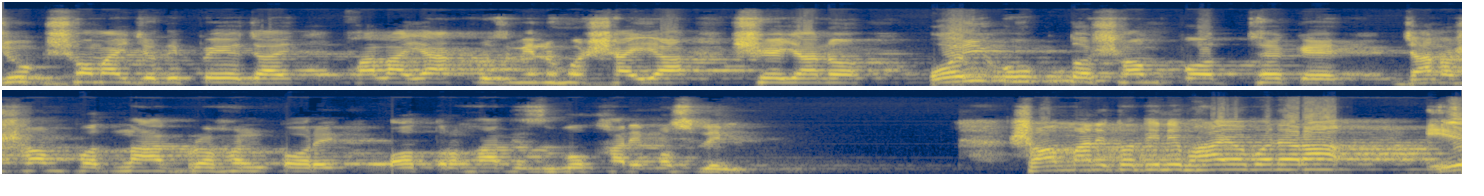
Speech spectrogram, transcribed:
যুগ সময় যদি পেয়ে যায়, ফালা ইয়াকুজমিন হোসাইয়া সে যেন ওই উক্ত সম্পদ থেকে যেন সম্পদ না গ্রহণ করে। অত্র হাদিস বুখারি, মুসলিম। সম্মানিত তিনি ভাই বোনেরা এ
